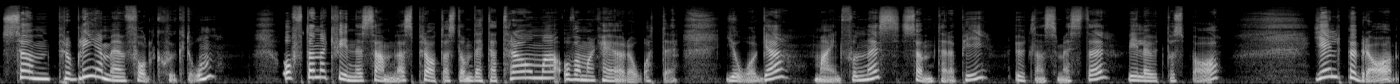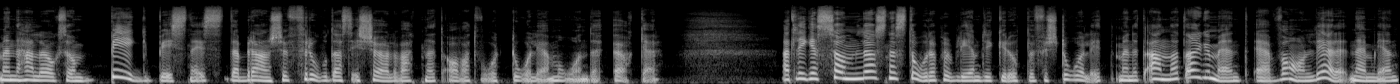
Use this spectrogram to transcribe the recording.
Sömnproblem är en folksjukdom. Ofta när kvinnor samlas pratas det om detta trauma och vad man kan göra åt det. Yoga, mindfulness, sömnterapi, utlandssemester, vila ut på spa. Hjälp är bra, men det handlar också om big business där branscher frodas i kölvattnet av att vårt dåliga mående ökar. Att ligga sömnlös när stora problem dyker upp är förståeligt, men ett annat argument är vanligare, nämligen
